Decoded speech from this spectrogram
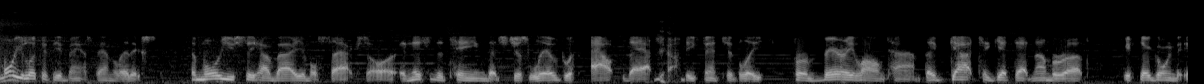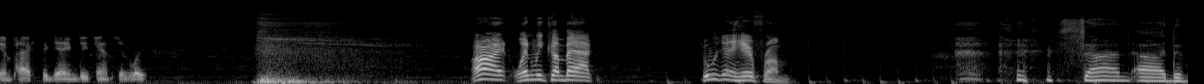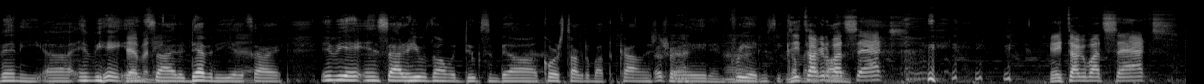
More you look at the advanced analytics, the more you see how valuable sacks are. And this is a team that's just lived without that Yeah. defensively for a very long time. They've got to get that number up if they're going to impact the game defensively. All right, when we come back, who are we going to hear from? Sean uh, Deveney, uh, NBA Deveney. insider. Deveney, yeah, Yeah. sorry. NBA insider. He was on with Dukes and Bell, of course, talking about the Collins Okay. trade and All free right. agency. Is he talking about that. sacks? Can he talk about sacks?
